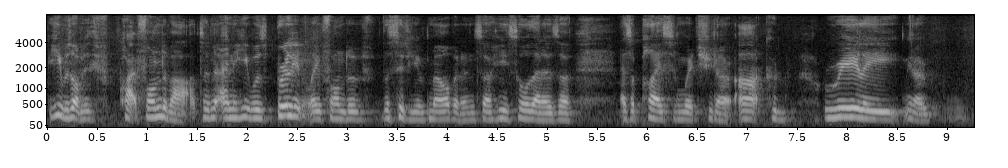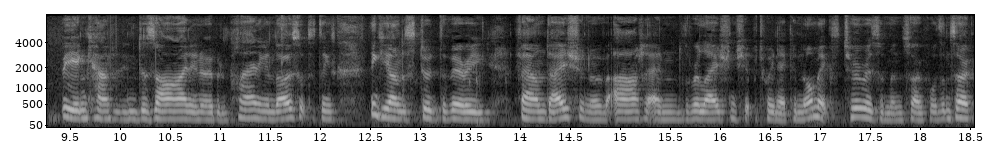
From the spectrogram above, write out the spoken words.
he was obviously quite fond of art and, and he was brilliantly fond of the city of Melbourne. And so he saw that as a, as a place in which, you know, art could really, you know, be encountered in design, in urban planning, and those sorts of things. I think he understood the very foundation of art and the relationship between economics, tourism, and so forth. And so,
